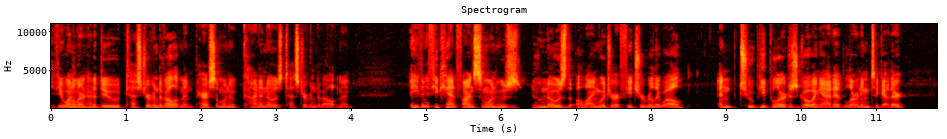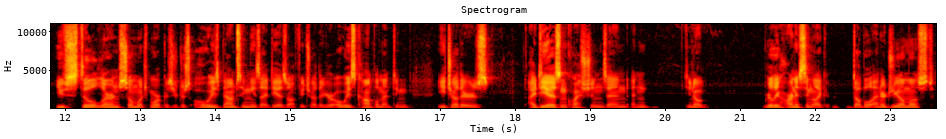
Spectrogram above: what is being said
If you want to learn how to do test driven development, pair someone who kind of knows test driven development. Even if you can't find someone who's who knows a language or a feature really well, and two people are just going at it learning together, you still learn so much more because you're just always bouncing these ideas off each other. You're always complimenting each other's ideas and questions and and you know really harnessing like double energy almost.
